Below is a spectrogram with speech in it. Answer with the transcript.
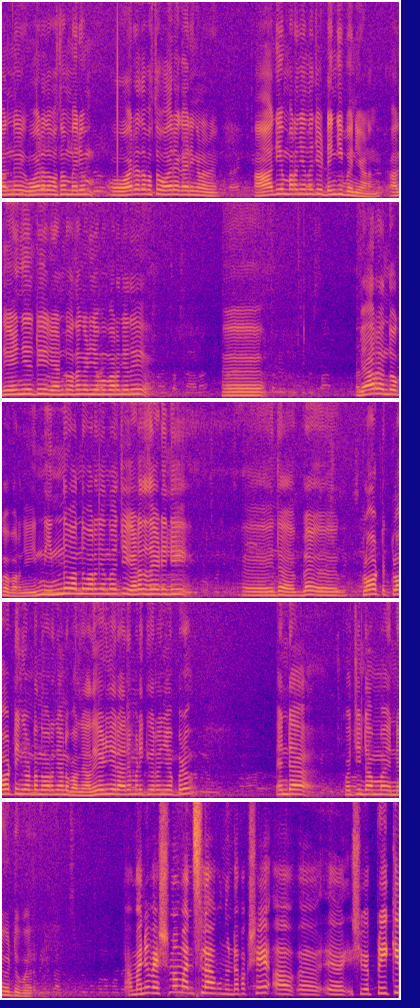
വന്ന് ഓരോ ദിവസം വരും. ഓരോ ദിവസം ഓരോ കാര്യങ്ങളാണ്. ആദ്യം പറഞ്ഞതെന്ന് വെച്ചാൽ ഡെങ്കി പനിയാണെന്ന് അത് കഴിഞ്ഞിട്ട് രണ്ട് ദിവസം കഴിഞ്ഞപ്പോൾ പറഞ്ഞത് വേറെ എന്തൊക്കെ പറഞ്ഞു? ഇന്ന് ഇന്ന് വന്ന് പറഞ്ഞെന്ന് വെച്ചാൽ ഇടത് സൈഡിൽ ഇത് ക്ലോട്ട് ക്ലോട്ടിങ് ഉണ്ടെന്ന് പറഞ്ഞാണ് പറഞ്ഞത്. അത് കഴിഞ്ഞ് ഒരു അരമണിക്കൂർ കഴിഞ്ഞപ്പോഴും എന്റെ കൊച്ചിന്റെ അമ്മ എന്നെ വിട്ടുപോയി. മനു വിഷമം മനസ്സിലാകുന്നുണ്ട്. പക്ഷേ ശിവപ്രിയക്ക്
